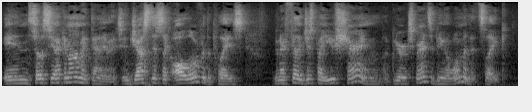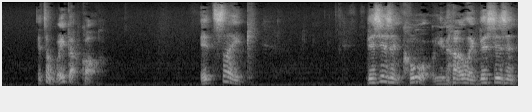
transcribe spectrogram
in socioeconomic dynamics in justice like all over the place and i feel like just by you sharing like your experience of being a woman it's like it's a wake-up call it's like this isn't cool, you know? Like this isn't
